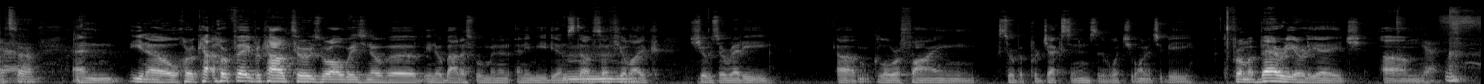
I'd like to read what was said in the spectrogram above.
character. And you know, her her favorite characters were always you know the you know badass woman in any media and stuff. So I feel like she was already um, glorifying sort of projections of what she wanted to be from a very early age. Um, yes.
